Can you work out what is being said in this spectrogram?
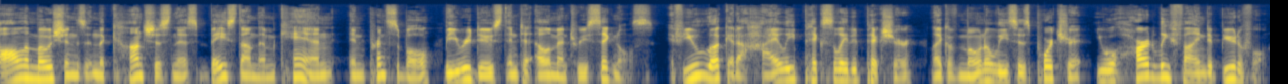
all emotions in the consciousness based on them can, in principle, be reduced into elementary signals. If you look at a highly pixelated picture, like of Mona Lisa's portrait, you will hardly find it beautiful.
